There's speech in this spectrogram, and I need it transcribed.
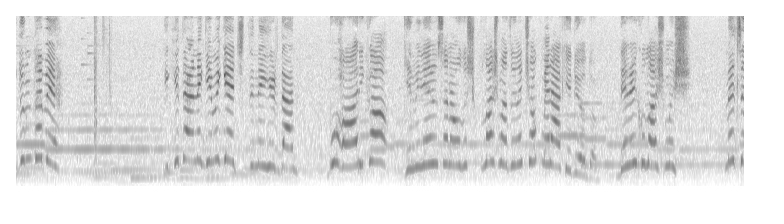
Gördüm tabii. İki tane gemi geçti nehirden. Bu harika. Gemilerin sana ulaşıp ulaşmadığını çok merak ediyordum. Demek ulaşmış. Mete,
